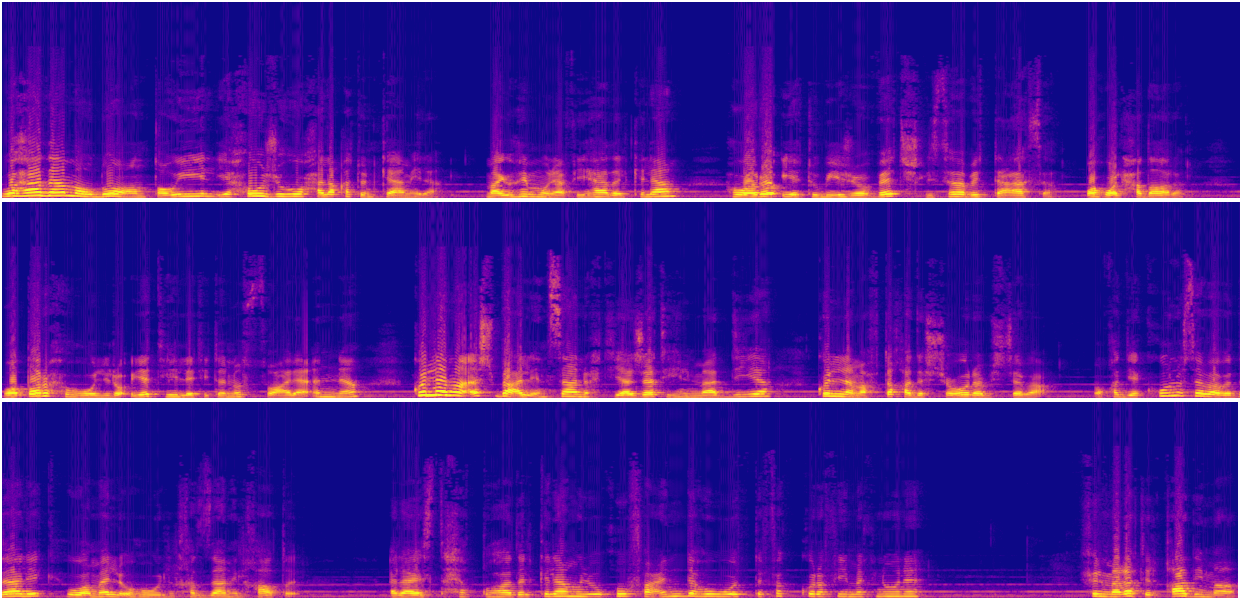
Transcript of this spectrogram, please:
وهذا موضوع طويل يحوجه حلقة كاملة. ما يهمنا في هذا الكلام هو رؤية بيجوفيتش لسبب التعاسة وهو الحضارة وطرحه لرؤيته التي تنص على أن كلما أشبع الإنسان احتياجاته المادية كلما افتقد الشعور بالشبع وقد يكون سبب ذلك هو ملئه للخزان الخاطئ. ألا يستحق هذا الكلام الوقوف عنده والتفكر في مكنونه؟ في المرة القادمة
